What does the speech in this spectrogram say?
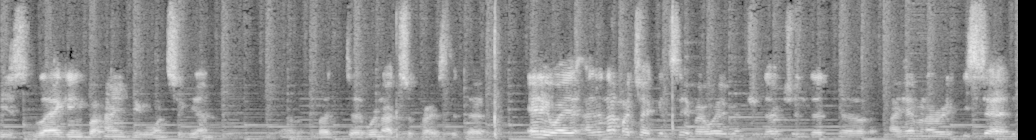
he's lagging behind you once again, uh, but uh, we're not surprised at that. Anyway, not much I can say by way of introduction that uh, I haven't already said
